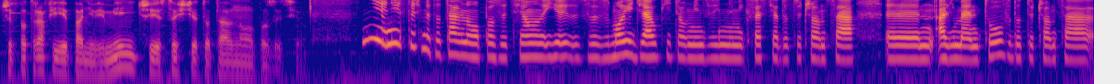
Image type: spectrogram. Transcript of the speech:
Czy potrafi je pani wymienić, czy jesteście totalną opozycją? Nie, nie jesteśmy totalną opozycją. Z, mojej działki to między innymi kwestia dotycząca y, alimentów, dotycząca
